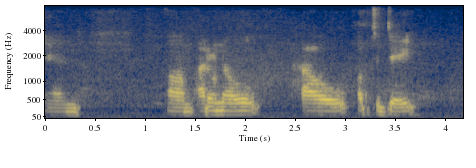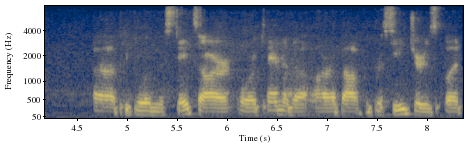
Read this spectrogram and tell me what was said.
and um, I don't know how up to date uh, people in the states are or Canada are about the procedures, but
